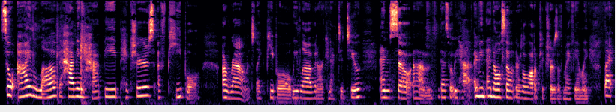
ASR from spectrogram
so I love having happy pictures of people around, like people we love and are connected to. And so um, that's what we have. I mean, and also there's a lot of pictures of my family, but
